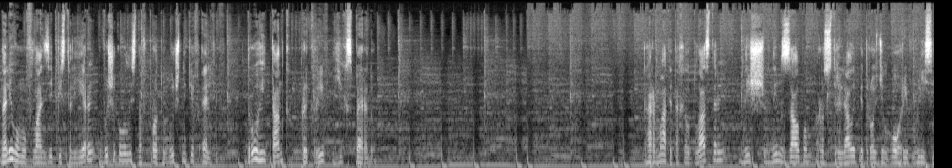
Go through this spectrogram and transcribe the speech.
На лівому фланзі пістольєри вишикувались навпроти лучників ельфів. Другий танк прикрив їх спереду. Гармати та хелбластери нищівним залпом розстріляли підрозділ огрів в лісі.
